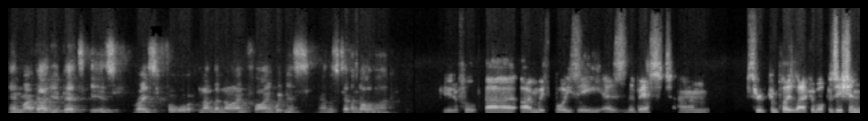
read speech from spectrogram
And my value bet is race four, number nine, Flying Witness, around the $7 mark. Beautiful. Uh, I'm with Boise as the best um, through complete lack of opposition.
